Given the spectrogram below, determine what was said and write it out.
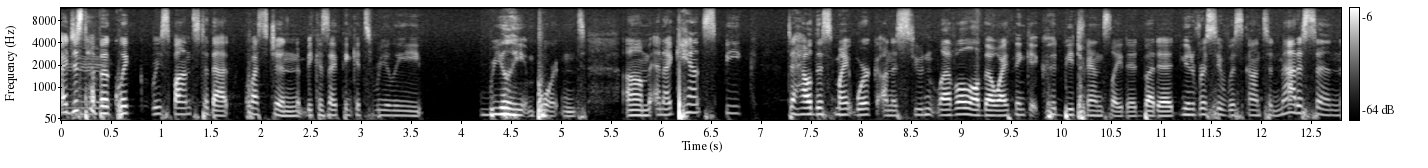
I just have a quick response to that question because I think it's really, really important. Um, and I can't speak to how this might work on a student level, although I think it could be translated. But at University of Wisconsin-Madison,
